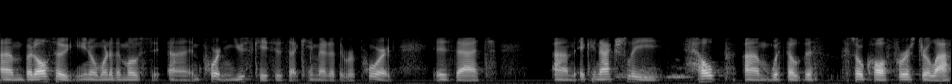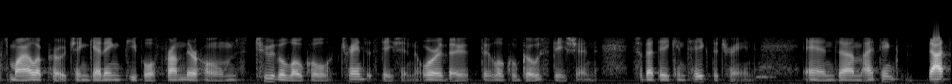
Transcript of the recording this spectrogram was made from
Um, but also, you know, one of the most uh, important use cases that came out of the report is that um, it can actually help um, with the, this so-called first or last mile approach and getting people from their homes to the local transit station or the, the local GO station so that they can take the train. And um, I think that's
